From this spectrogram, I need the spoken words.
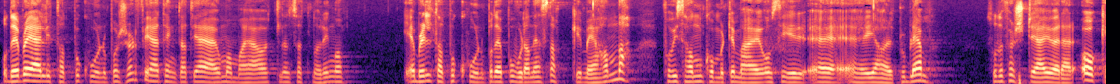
Og det ble jeg litt tatt på kornet på sjøl, for jeg tenkte at jeg er jo mamma jeg er til en 17-åring. og jeg ble litt tatt på kornet på det på hvordan jeg snakker med han. da For hvis han kommer til meg og sier eh, eh, 'jeg har et problem', så det første jeg gjør, er 'ok,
